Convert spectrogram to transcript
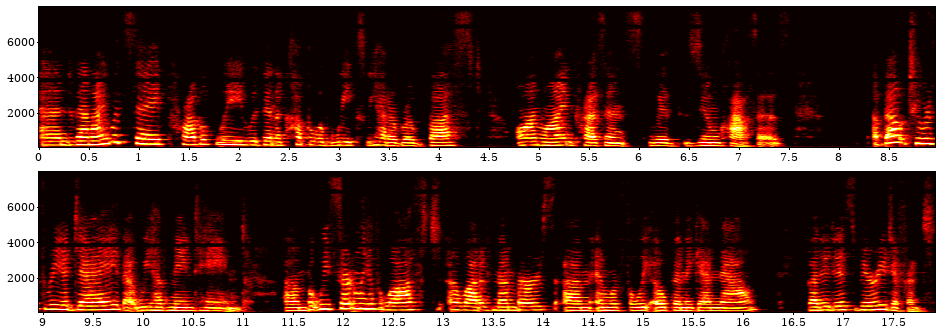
And then I would say, probably within a couple of weeks, we had a robust online presence with Zoom classes, about two or three a day that we have maintained. Um, but we certainly have lost a lot of members um, and we're fully open again now but it is very different.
